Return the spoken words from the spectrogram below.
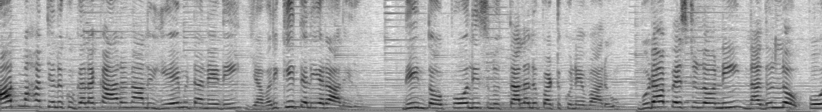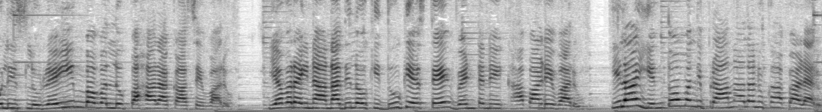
ఆత్మహత్యలకు గల కారణాలు ఏమిటనేది ఎవరికీ తెలియరాలేదు. దీంతో పోలీసులు తలలు పట్టుకునేవారు. బుడాపెస్టులోని నదుల్లో పోలీసులు రేయింబవళ్ళు పహారా కాసేవారు. ఎవరైనా నదిలోకి దూకేస్తే వెంటనే కాపాడేవారు. ఇలా ఎంతో మంది ప్రాణాలను కాపాడారు.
